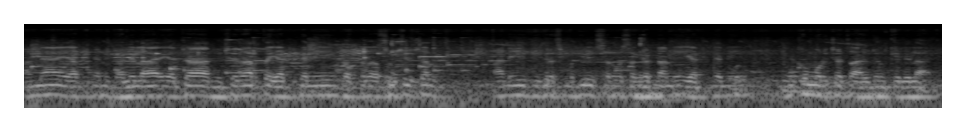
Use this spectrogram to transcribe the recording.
अन्याय या ठिकाणी झालेला आहे. याच्या निषेधार्थ या ठिकाणी डॉक्टर असोसिएशन आणि दिग्रसमधील सर्व संघटनांनी या ठिकाणी मुखमोर्चाचं आयोजन केलेलं आहे.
